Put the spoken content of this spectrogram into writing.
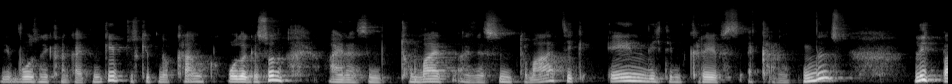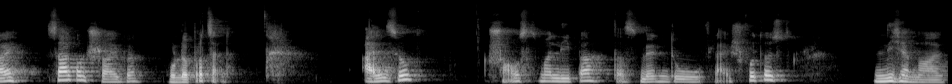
wo es nicht Krankheiten gibt, es gibt nur krank oder gesund, eine, Eine Symptomatik ähnlich dem Krebs erkranken wirst, liegt bei sage und schreibe 100%. Also schaust mal lieber, dass wenn du Fleisch futterst, nicht einmal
